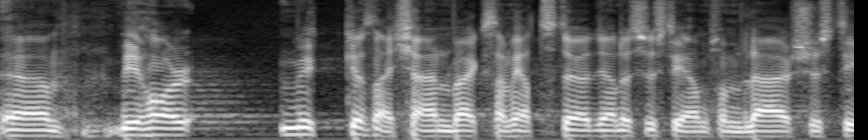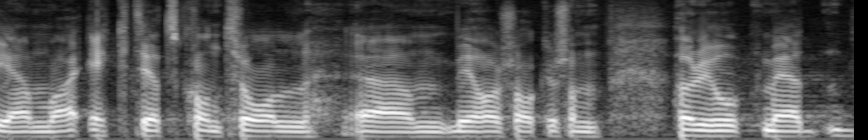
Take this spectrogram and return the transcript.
Eh, vi har mycket såna kärnverksamhetsstödjande system som lärsystem och äkthetskontroll. Ehm, vi har saker som hör ihop med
